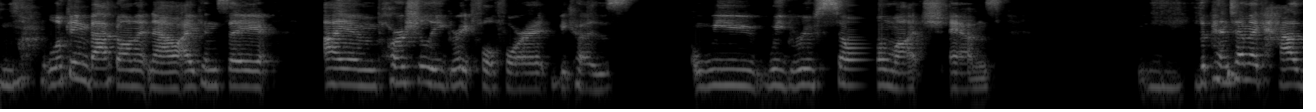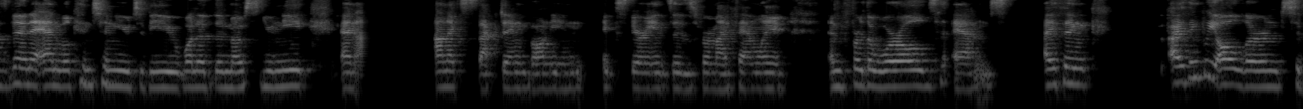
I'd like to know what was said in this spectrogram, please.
looking back on it now, I can say I am partially grateful for it because we we grew so much and the pandemic has been and will continue to be one of the most unique and unexpected bonding experiences for my family and for the world and i think i think we all learned to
